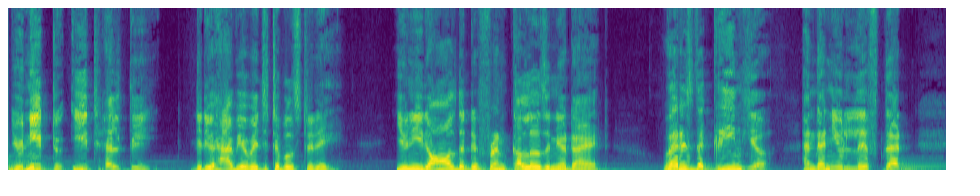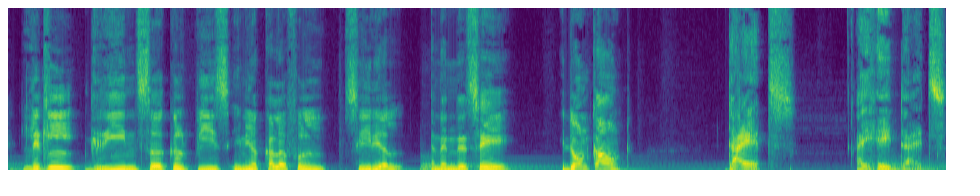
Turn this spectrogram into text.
You need to eat healthy. Did you have your vegetables today? You need all the different colors in your diet. Where is the green here? And then you lift that little green circle piece in your colorful cereal, and then they say, it don't count. Diets. I hate diets.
